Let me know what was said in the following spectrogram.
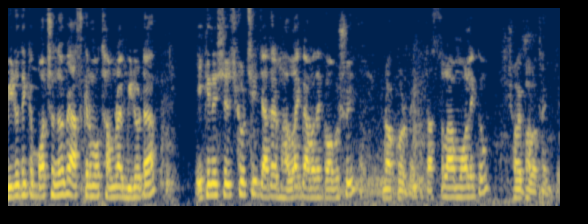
ভিডিও থেকে পছন্দ হবে, আজকের মতো আমরা ভিডিওটা এখানে শেষ করছি। যাদের ভালো লাগবে আমাদেরকে অবশ্যই নক করবে আসসালামু আলাইকুম। সবাই ভালো থাকবে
